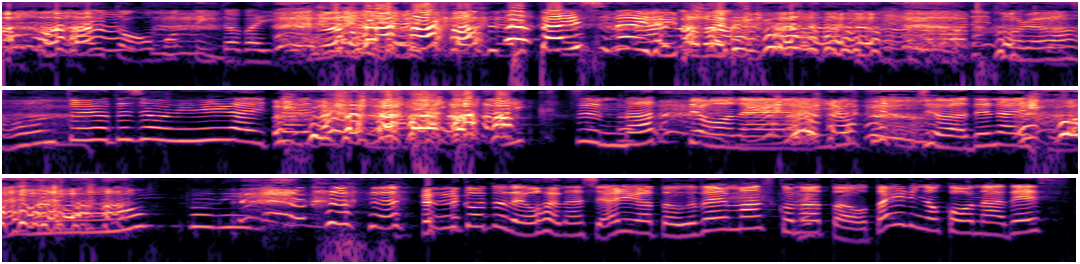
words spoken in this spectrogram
な いと思っていただいて。待しないでいただいて。これは本当に私も耳が痛いです。いくつになってもね、色気っちは出ないですね。本当に。ということでお話ありがとうございます。この後はお便りのコーナーです。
